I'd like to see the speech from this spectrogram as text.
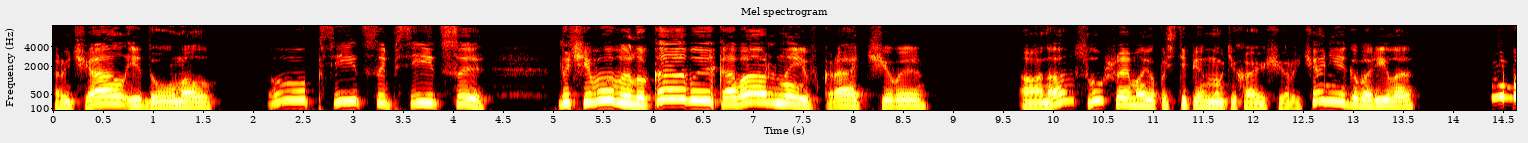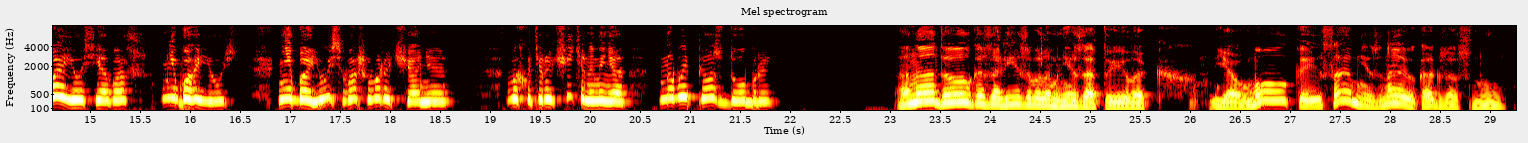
рычал и думал. О, псицы, псицы, до чего вы лукавы, коварны и вкрадчивы. А она, слушая мое постепенно утихающее рычание, говорила. — Не боюсь я вас, не боюсь, не боюсь вашего рычания. Вы хоть рычите на меня, но вы пес добрый. Она долго зализывала мне затылок. Я умолк и сам не знаю, как заснул.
